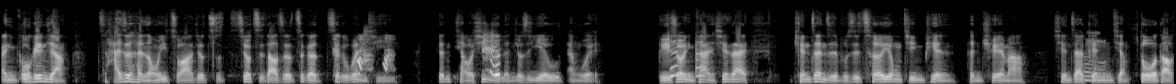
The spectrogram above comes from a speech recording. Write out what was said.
哎，我跟你讲，还是很容易抓，就知就知道这这个这个问题跟挑衅的人就是业务单位。比如说，你看现在前阵子不是车用晶片很缺吗？现在跟你讲多到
